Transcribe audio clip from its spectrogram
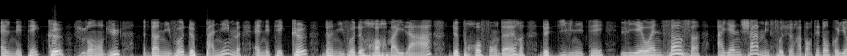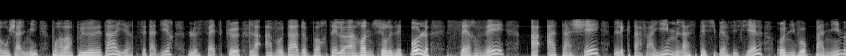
Elles n'étaient que, sous-entendu, d'un niveau de panim, elle n'était que d'un niveau de chormaïlaha, de profondeur, de divinité liée au Ensof, Ayen Sham. Il faut se rapporter donc au Yerushalmi pour avoir plus de détails, c'est-à-dire le fait que la avoda de porter le haron sur les épaules servait à attacher l'ektafahim, l'aspect superficiel, au niveau panim,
